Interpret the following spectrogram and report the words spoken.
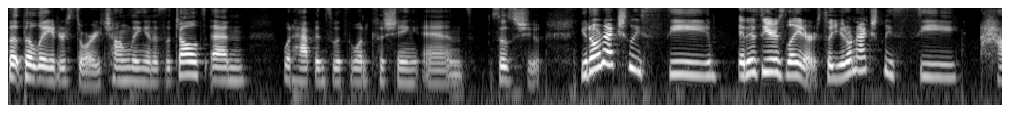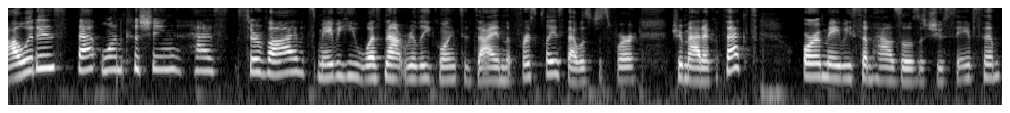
the the later story, Changling and his adult and what happens with one Cushing and Zozashu. You don't actually see it is years later, so you don't actually see how it is that one Cushing has survived. Maybe he was not really going to die in the first place. That was just for dramatic effect or maybe somehow Zozashu saves him,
